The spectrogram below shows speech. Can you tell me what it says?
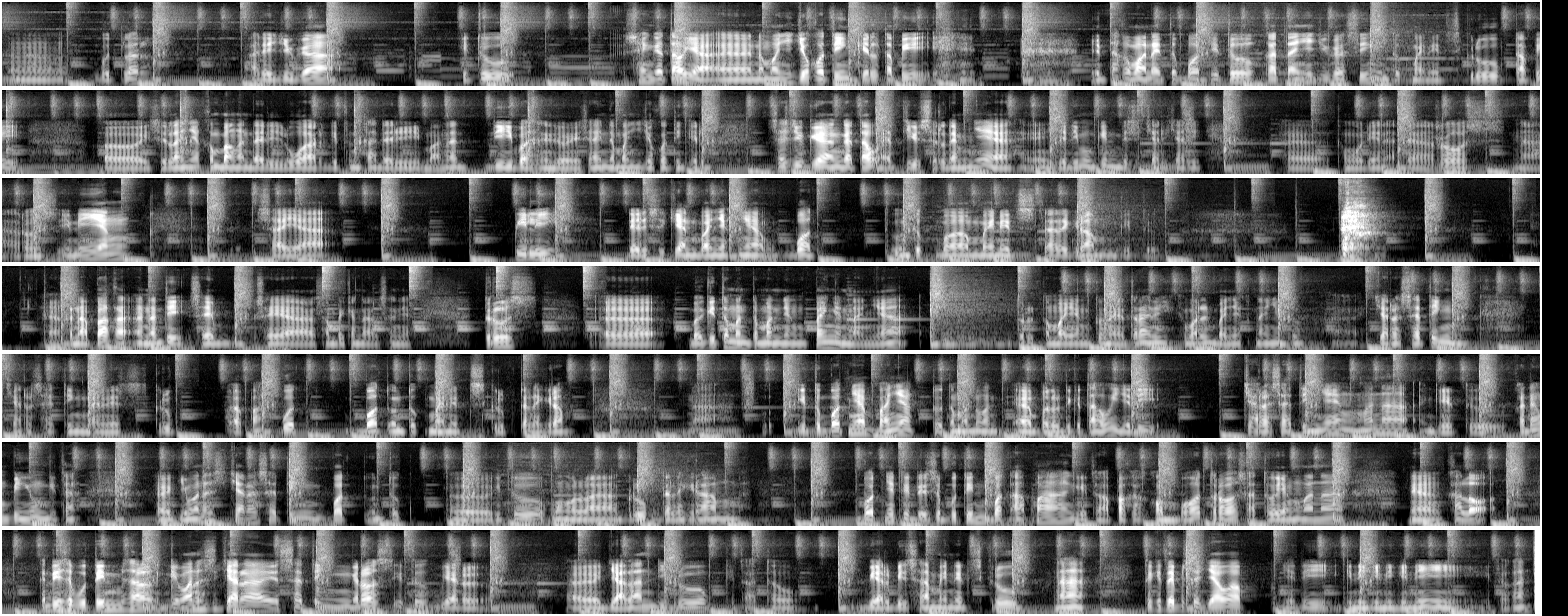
hmm, Butler. Ada juga itu saya nggak tahu ya eh, namanya Joko Tingkil tapi entah ke mana itu bot. Itu katanya juga sih untuk manage group tapi uh, istilahnya kembangan dari luar gitu. Entah dari mana di bahasa Indonesia namanya Joko Tingkir saya juga nggak tahu at username-nya ya. Eh, jadi mungkin bisa cari-cari. Uh, kemudian ada Rose. Nah Rose ini yang saya pilih dari sekian banyaknya bot untuk manage Telegram gitu. Nah kenapa? Nanti saya saya sampaikan alasannya. Terus uh, bagi teman-teman yang pengen nanya terutama yang tunanetra nih kemarin banyak nanya tuh cara setting cara setting manage grup apa buat bot untuk manage grup telegram. Nah itu botnya banyak tuh teman-teman. Eh, perlu diketahui jadi cara settingnya yang mana gitu. Kadang bingung kita e, gimana sih cara setting bot untuk e, itu mengelola grup telegram? Botnya tidak disebutin bot apa gitu apakah combo terus atau yang mana? Nah kalau kan disebutin misal gimana sih cara setting rose itu biar e, jalan di grup gitu atau biar bisa manage grup nah itu kita bisa jawab. Jadi gini gini gini gitu kan.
